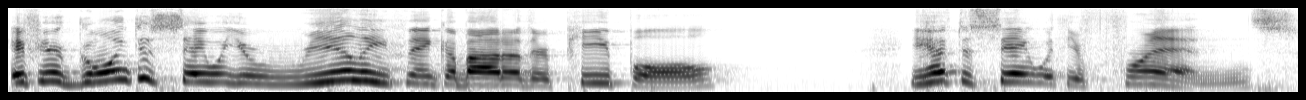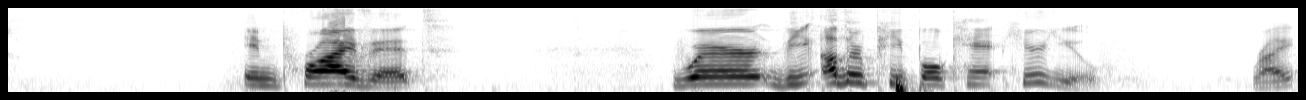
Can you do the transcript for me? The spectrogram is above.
If you're going to say what you really think about other people, you have to say it with your friends in private where the other people can't hear you, right?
